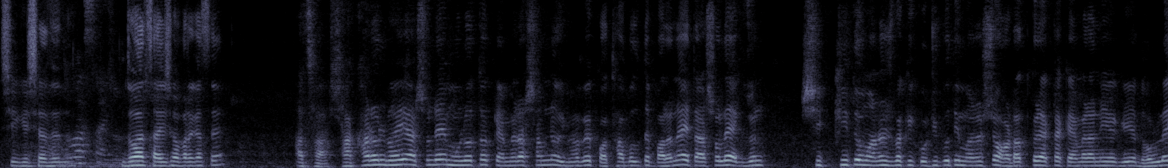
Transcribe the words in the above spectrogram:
চিকিৎসা দেন। দোয়া চাই সবার কাছে। আচ্ছা শাখারুল ভাই আসলে মূলত ক্যামেরার সামনে ওইভাবে কথা বলতে পারে না। এটা আসলে একজন শিক্ষিত মানুষ বা কি কোটিপতি মানুষও হঠাৎ করে একটা ক্যামেরা নিয়ে গিয়ে ধরলে,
